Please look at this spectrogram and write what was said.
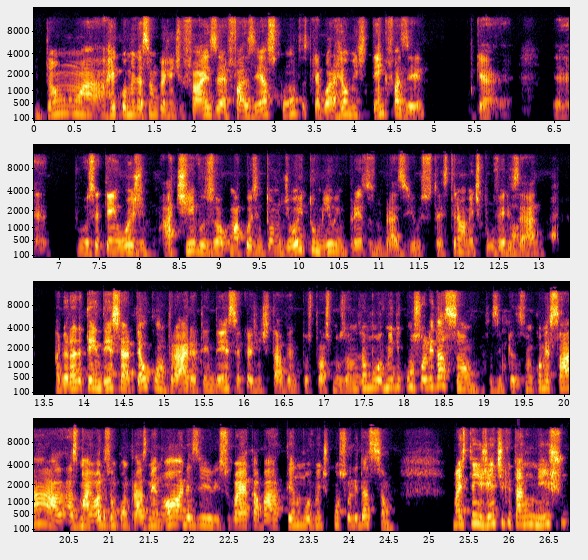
Então, a recomendação que a gente faz é fazer as contas, porque agora realmente tem que fazer, porque é, é, você tem hoje ativos alguma coisa em torno de 8 mil empresas no Brasil, isso está extremamente pulverizado. Na verdade, a tendência é até o contrário, a tendência que a gente está vendo para os próximos anos é um movimento de consolidação. As empresas vão começar, as maiores vão comprar as menores e isso vai acabar tendo um movimento de consolidação. Mas tem gente que está num nicho,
